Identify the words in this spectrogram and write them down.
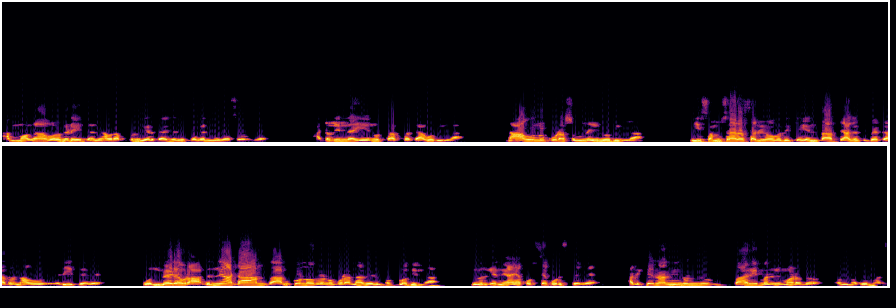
ಆ ಮಗ ಒಳಗಡೆ ಇದ್ದಾನೆ, ಅವ್ರ ಅಪ್ಪನಿಗೆ ಹೇಳ್ತಾ ಇದ್ದಾನೆ ಜಗನ್ ನಿವಾಸ ಅವ್ರಿಗೆ. ಹಠದಿಂದ ಏನೂ ತಾಕ್ಸಕ್ ಆಗೋದಿಲ್ಲ. ನಾವೂ ಕೂಡ ಸುಮ್ಮನೆ ಇರೋದಿಲ್ಲ. ಈ ಸಂಸಾರ ಸರಿ ಹೋಗೋದಕ್ಕೆ ಎಂತ ತ್ಯಾಗಕ್ಕೆ ಬೇಕಾದ್ರೂ ನಾವು ರೆಡಿ ಇದ್ದೇವೆ. ಒಂದ್ ವೇಳೆ ಅವ್ರು ಅದನ್ನೇ ಹಠ ಅಂತ ಅನ್ಕೊಂಡೋದ್ರು ಕೂಡ ನಾವೇನು ಬಗ್ಗೋದಿಲ್ಲ. ಇವ್ರಿಗೆ ನ್ಯಾಯ ಕೊಡ್ಸೇ ಕೊಡಿಸ್ತೇವೆ. ಅದಕ್ಕೆ ನಾನು ಇನ್ನೊಂದು ಬಾರಿ ಮನವಿ ಮಾಡೋದು ಒಂದು ಮದುವೆ ಮಾಡಿ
